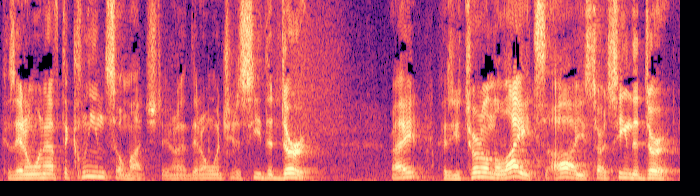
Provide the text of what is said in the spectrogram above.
because they don't want to have to clean so much. They don't, they don't want you to see the dirt, right? Because you turn on the lights, ah, you start seeing the dirt.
